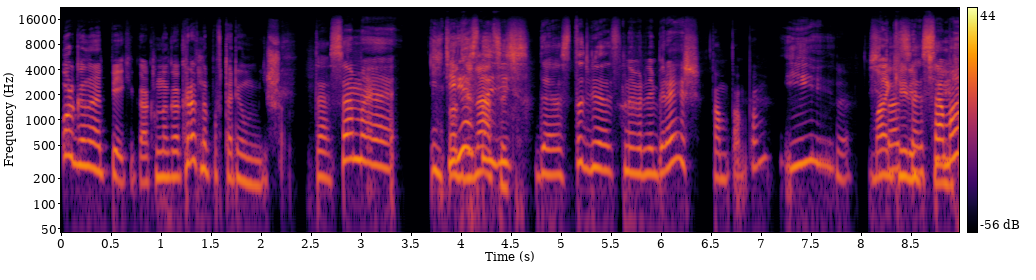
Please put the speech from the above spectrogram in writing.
Органы опеки, как многократно повторил Миша. Да, самое интересное 112. здесь, да, 112 номер набираешь, пам-пам-пам, и Да. Магия ситуация рептилий. сама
